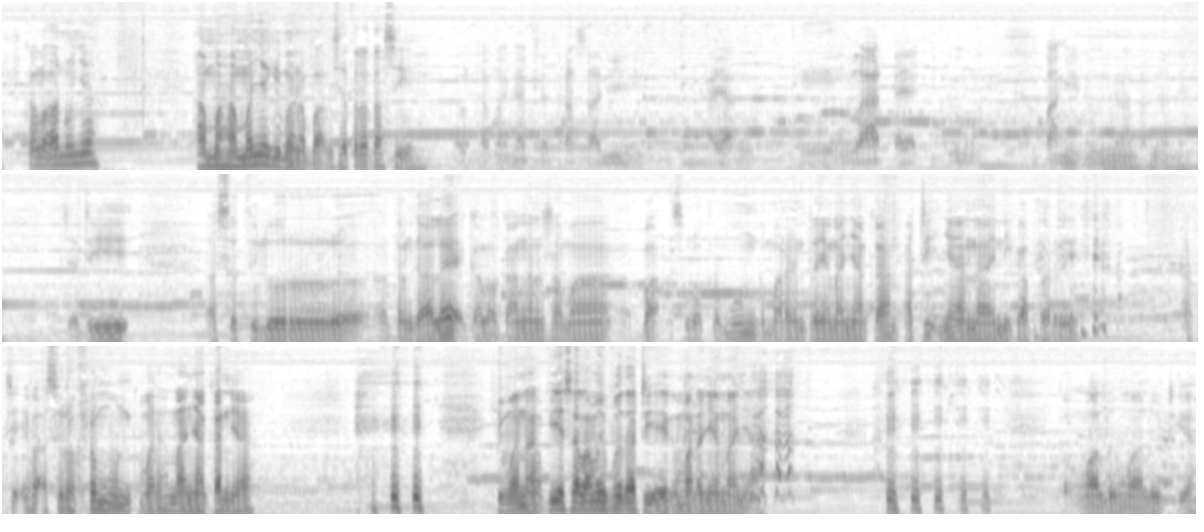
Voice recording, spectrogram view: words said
Kalau anunya hama-hamanya gimana pak? Bisa teratasi? Kalau hamanya bisa terasa nih kayak okay. ulat kayak gitu. Gampang gitu hmm. jadi sedulur eh, Trenggalek kalau kangen sama Pak Surokremun kemarin yang nanyakan adiknya. Nah ini kabarnya adik Pak Surokremun kemarin nanyakan ya. Gimana? Biasa salamnya buat adik ya kemarin yang nanya? Kok malu-malu dia?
